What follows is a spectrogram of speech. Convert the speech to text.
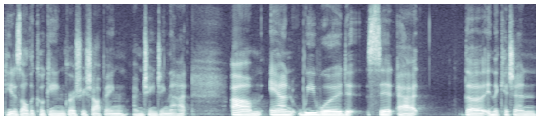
he does all the cooking, grocery shopping. I'm changing that. Um, and we would sit at the in the kitchen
